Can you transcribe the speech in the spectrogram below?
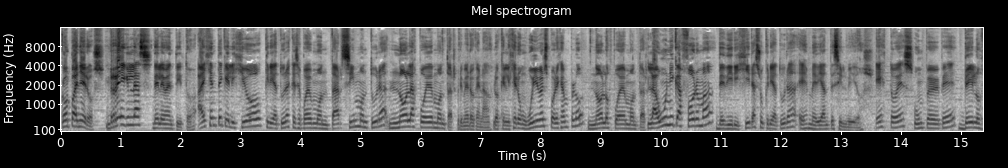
Compañeros, reglas del eventito. Hay gente que eligió criaturas que se pueden montar sin montura, no las pueden montar, primero que nada. Los que eligieron Weavers, por ejemplo, no los pueden montar. La única forma de dirigir a su criatura es mediante silbidos. Esto es un PvP de los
